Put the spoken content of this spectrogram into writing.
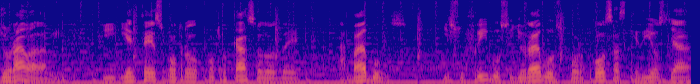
lloraba a David. Y, este es otro, otro caso donde amamos y sufrimos y lloramos por cosas que Dios ya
